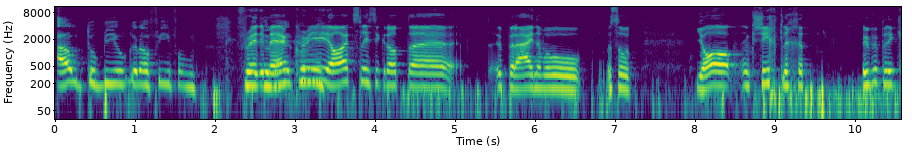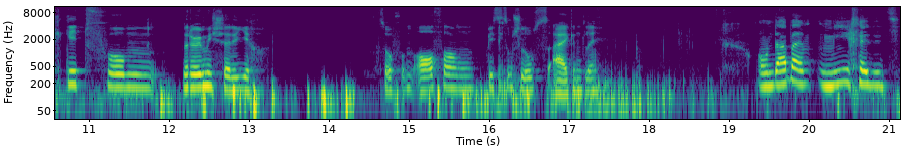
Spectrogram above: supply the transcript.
Autobiografie von Freddie Mercury, ja, jetzt lese ich gerade äh, über einen, der so, ja, einen geschichtlichen Überblick gibt vom Römischen Reich. So vom Anfang bis zum Schluss eigentlich. Und eben, mich hat jetzt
